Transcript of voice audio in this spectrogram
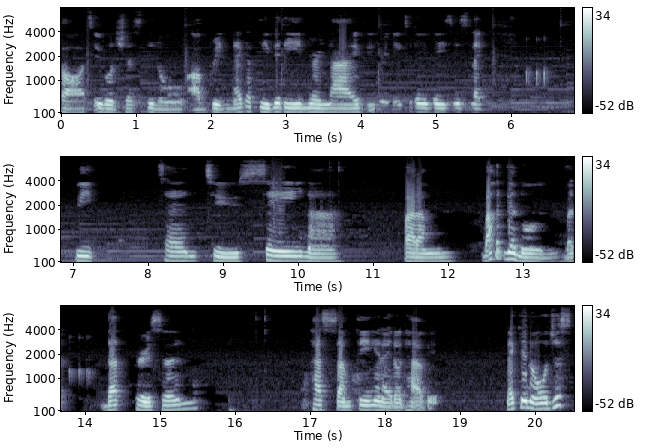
thoughts it will just you know uh, bring negativity in your life in your day-to-day basis like we tend to say na parang bakit ganun but that person has something and I don't have it. Like, you know, just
